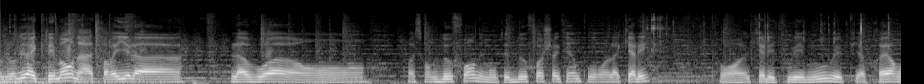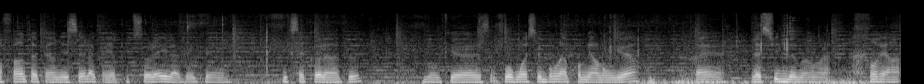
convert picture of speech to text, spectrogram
Aujourd'hui avec Clément on a travaillé la, la voie en presque deux fois, on est monté deux fois chacun pour la caler, pour euh, caler tous les moves et puis après enfin taper un essai là quand il n'y a plus de soleil là que ça colle un peu. Donc euh, pour moi c'est bon la première longueur. Après la suite demain voilà, on verra.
